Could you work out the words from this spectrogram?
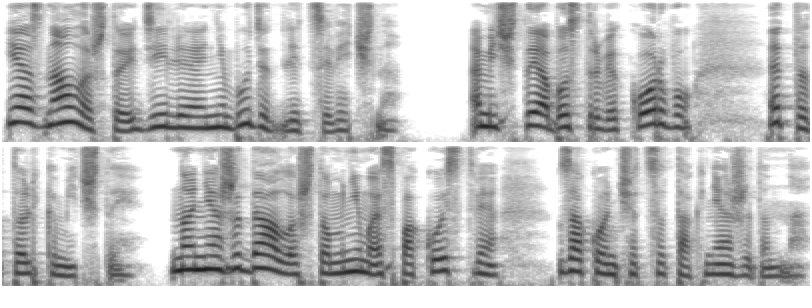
Я знала, что идиллия не будет длиться вечно. А мечты об острове Корву — это только мечты. Но не ожидала, что мнимое спокойствие закончится так неожиданно.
